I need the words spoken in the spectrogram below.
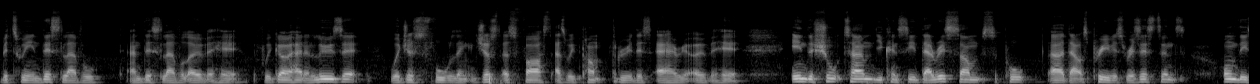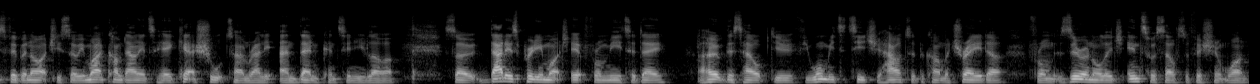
between this level and this level over here. If we go ahead and lose it, we're just falling just as fast as we pump through this area over here. In the short term, you can see there is some support uh, that was previous resistance on these Fibonacci. So we might come down into here, get a short-term rally, and then continue lower. So that is pretty much it from me today. I hope this helped you. If you want me to teach you how to become a trader from zero knowledge into a self-sufficient one,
